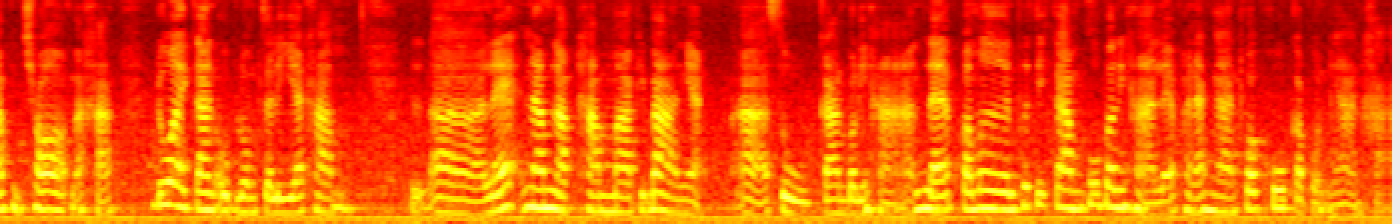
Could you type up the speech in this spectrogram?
รับผิดชอบนะคะ ด้วยการอบรมจริยธรรม และนำหลักธรรมมาพิบาลเนี่ยสู่การบริหาร และประเมินพฤติกรรมผู้บริหารและพนักงานควบคู่กับผลงานค่ะ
